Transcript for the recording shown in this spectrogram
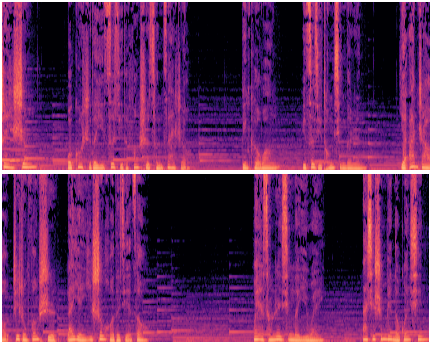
这一生，我固执的以自己的方式存在着，并渴望与自己同行的人，也按照这种方式来演绎生活的节奏。我也曾任性的以为，那些身边的关心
